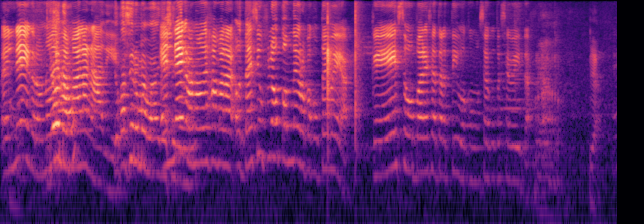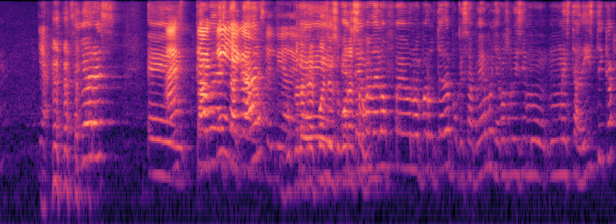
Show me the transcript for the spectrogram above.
El negro no Yo deja no. mal a nadie. Yo casi no me baño. El negro no deja mal a... Dese un flow con negro para que usted vea que eso parece atractivo, como sea que usted se vista. Ya. Ya. Señores, eh, Hasta cabe aquí destacar llegamos el día de hoy. la respuesta en su el corazón. tema de lo feo no es para ustedes porque sabemos, ya nosotros hicimos una estadística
